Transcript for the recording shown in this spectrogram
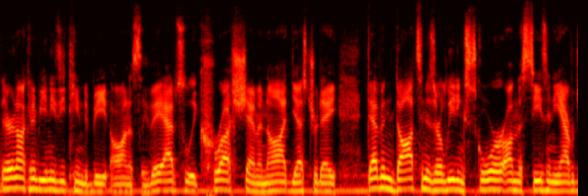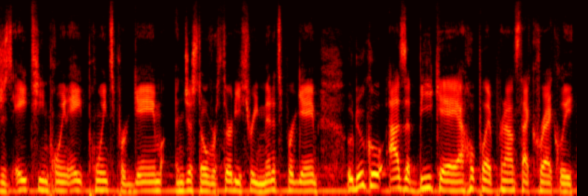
they're not going to be an easy team to beat, honestly. They absolutely crushed Chaminade yesterday. Devon Dotson is their leading scorer on the season. He averages 18.8 points per game and just over 33 minutes per game. Udoka Azubuike, I hope I pronounced that correctly,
